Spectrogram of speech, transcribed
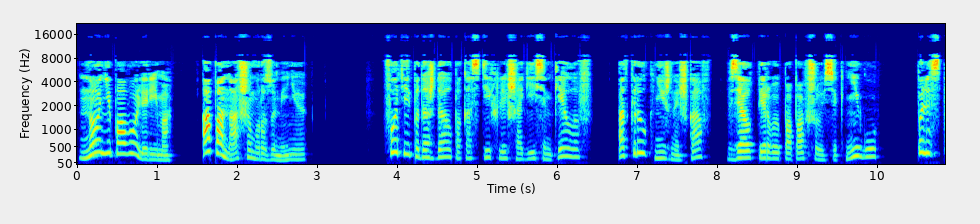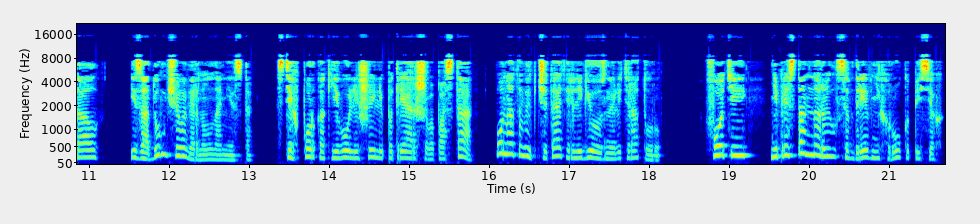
но не по воле Рима, а по нашему разумению. Фотий подождал, пока стихли шаги Синкелов, открыл книжный шкаф, взял первую попавшуюся книгу, полистал и задумчиво вернул на место. С тех пор, как его лишили патриаршего поста, он отвык читать религиозную литературу. Фотий непрестанно рылся в древних рукописях,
